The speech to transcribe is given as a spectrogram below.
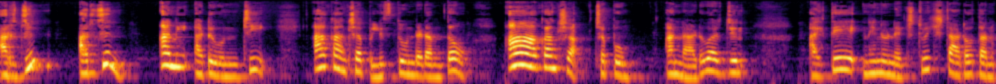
అర్జున్ అర్జున్ అని అటు ఉంచి ఆకాంక్ష పిలుస్తూ ఉండడంతో ఆ ఆకాంక్ష చెప్పు అన్నాడు అర్జున్. అయితే నేను నెక్స్ట్ వీక్ స్టార్ట్ అవుతాను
